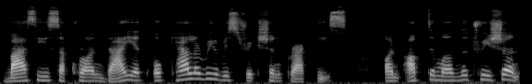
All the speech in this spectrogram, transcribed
base sa Cron Diet o Calorie Restriction Practice on Optimal Nutrition.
